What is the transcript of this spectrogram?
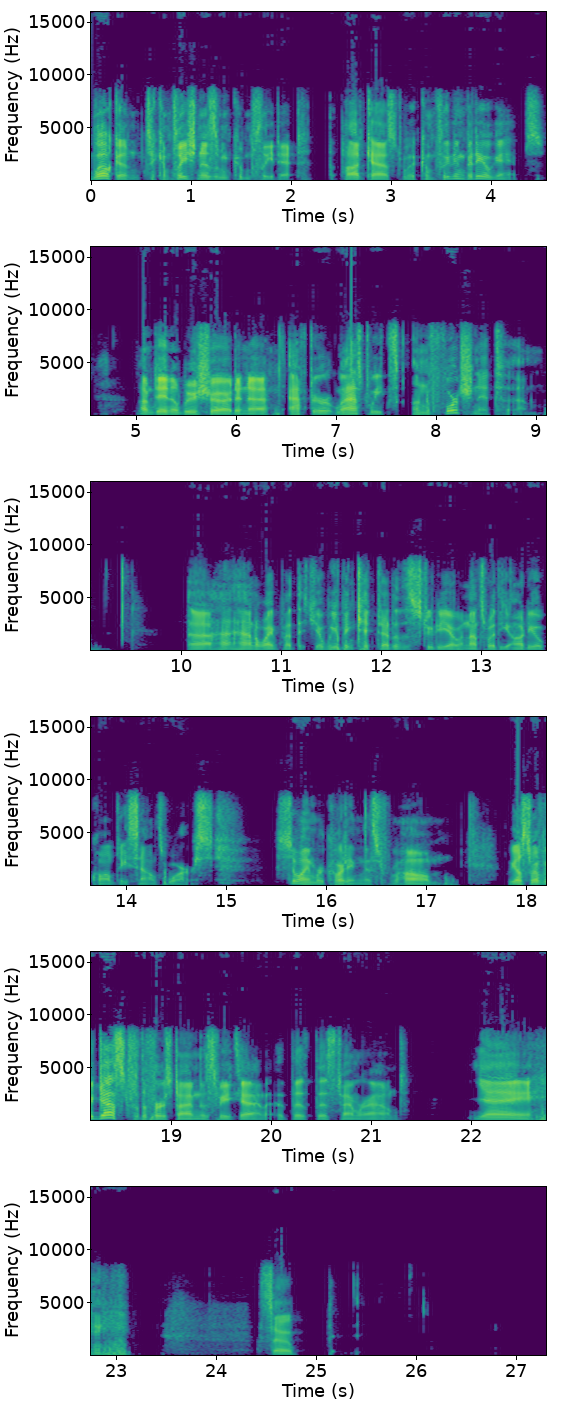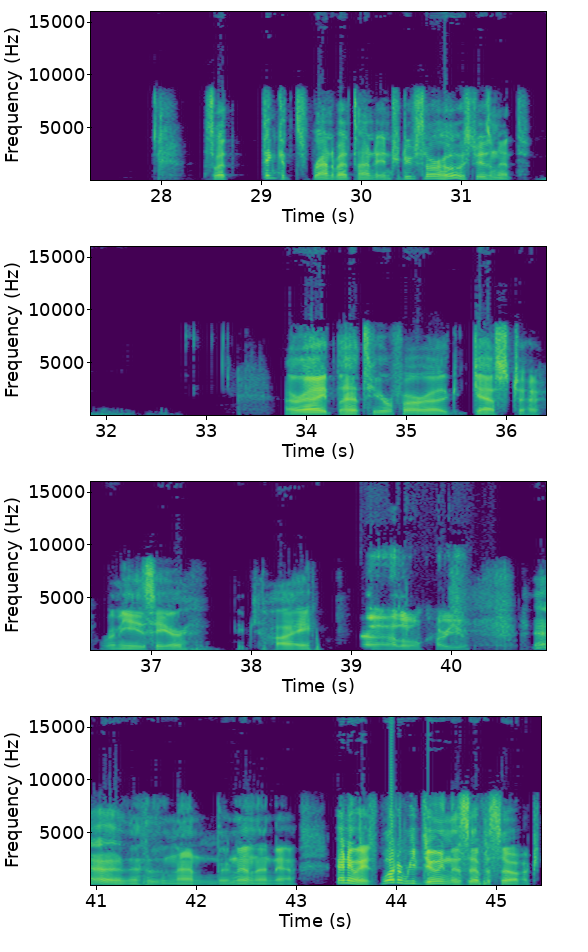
Welcome to Completionism Completed, the podcast with completing video games. I'm Daniel Bouchard, and uh, after last week's unfortunate, um, uh, how, how do I put this? Yeah, we've been kicked out of the studio, and that's why the audio quality sounds worse. So I'm recording this from home. We also have a guest for the first time this weekend, uh, th- this time around. Yay! so, so I think it's round about time to introduce our host, isn't it? All right, let's hear from our uh, guest, uh, Ramiz here. Hi. Uh, hello, how are you? Uh, Anyways, what are we doing this episode?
